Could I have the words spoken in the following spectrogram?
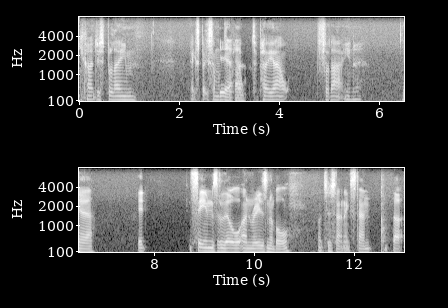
you can't just blame expect someone Yeah. to, to pay out for that, you know. Yeah. It seems a little unreasonable to a certain extent, but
